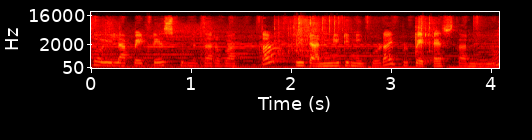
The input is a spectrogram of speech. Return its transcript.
సో ఇలా పెట్టేసుకున్న తర్వాత వీటన్నిటిని కూడా ఇప్పుడు పెట్టేస్తాను నేను.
